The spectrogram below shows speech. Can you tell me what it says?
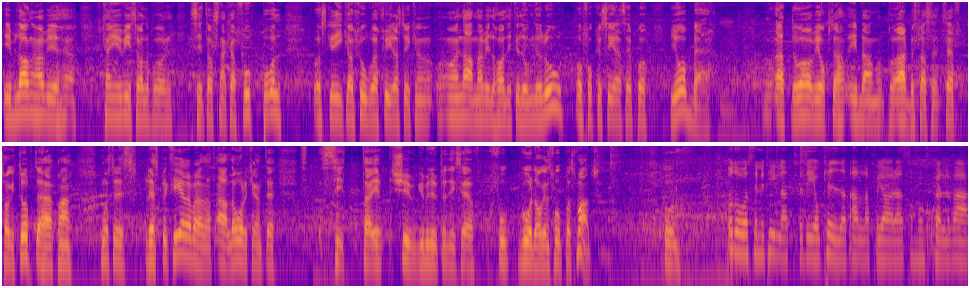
ibland har vi, kan ju vissa hålla på att sitta och snacka fotboll och skrika och tjoa fyra stycken och en annan vill ha lite lugn och ro och fokusera sig på jobbet. Att då har vi också ibland på arbetsplatsen tagit upp det här att man måste respektera varandra, att alla orkar inte sitta i 20 minuter och diskutera fo- gårdagens fotbollsmatch. Och, och då ser ni till att det är okej att alla får göra som de själva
